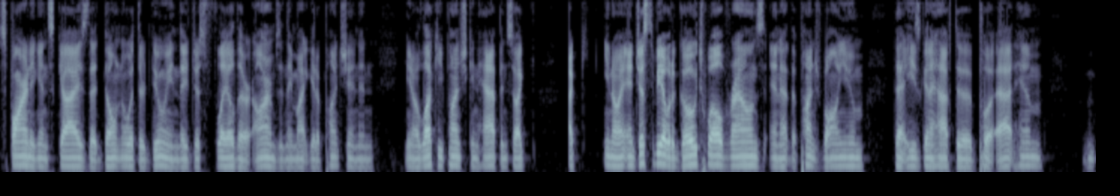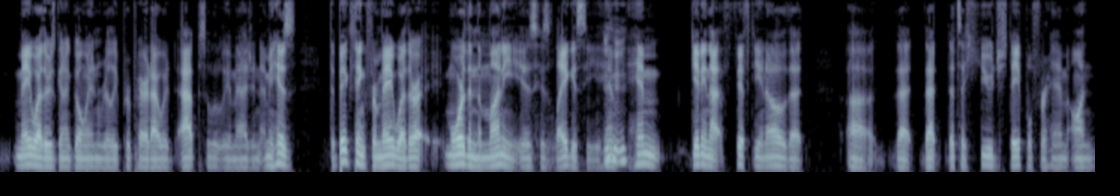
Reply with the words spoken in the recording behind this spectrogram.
sparring against guys that don't know what they're doing, they just flail their arms and they might get a punch in, and you know, lucky punch can happen. So I, I you know, and just to be able to go 12 rounds and at the punch volume that he's going to have to put at him, Mayweather is going to go in really prepared. I would absolutely imagine. I mean, his the big thing for Mayweather more than the money is his legacy. Him mm-hmm. him getting that 50 and 0 that uh, that that that's a huge staple for him on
